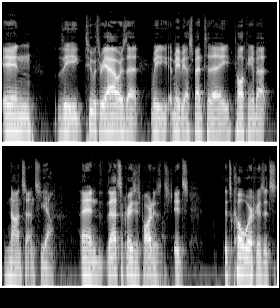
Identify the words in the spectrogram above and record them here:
in the two or three hours that we maybe i spent today talking about nonsense Yeah. and that's the craziest part is it's it's, it's coworkers. It's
